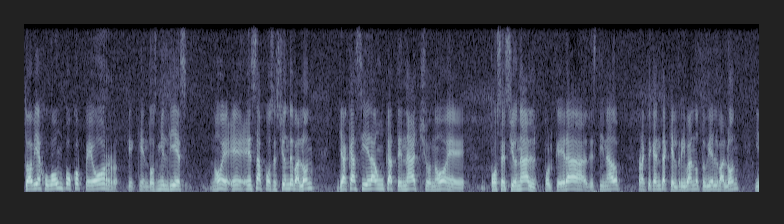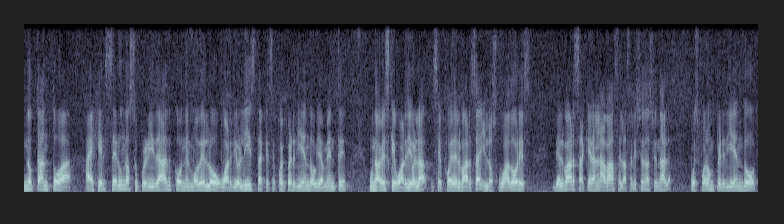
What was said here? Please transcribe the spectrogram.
todavía jugó un poco peor que, en 2010, ¿no? E, esa posesión de balón ya casi era un catenacho, ¿no? Eh, posesional, porque era destinado prácticamente a que el rival no tuviera el balón y no tanto a, ejercer una superioridad con el modelo guardiolista que se fue perdiendo obviamente una vez que Guardiola se fue del Barça y los jugadores del Barça, que eran la base de la selección nacional, pues fueron perdiendo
